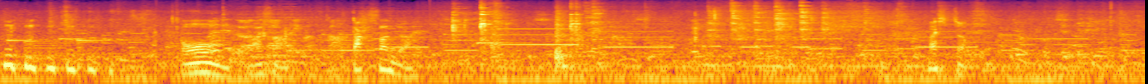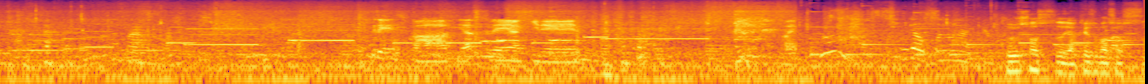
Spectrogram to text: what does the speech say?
오 맛있어 딱 술안주 맛있죠? 굴 소스, 야채소바 소스,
